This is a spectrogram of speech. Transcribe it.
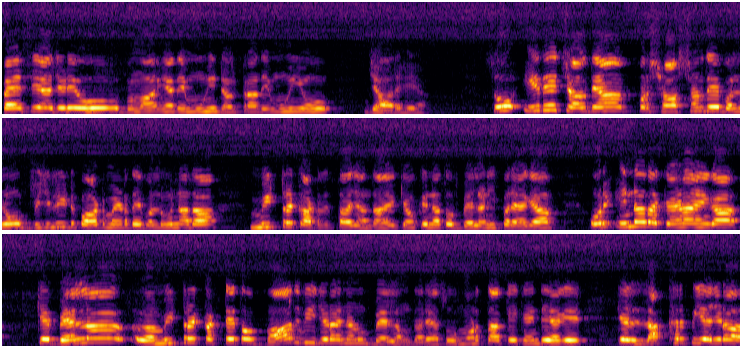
ਪੈਸੇ ਆ ਜਿਹੜੇ ਉਹ ਬਿਮਾਰੀਆਂ ਦੇ ਮੂੰਹ ਹੀ, ਡਾਕਟਰਾਂ ਦੇ ਮੂੰਹ ਹੀ ਉਹ ਜਾ ਰਹੇ ਆ। ਸੋ ਇਹਦੇ ਚੱਲਦਿਆਂ ਪ੍ਰਸ਼ਾਸਨ ਦੇ ਵੱਲੋਂ, ਬਿਜਲੀ ਡਿਪਾਰਟਮੈਂਟ ਦੇ ਵੱਲੋਂ ਇਹਨਾਂ ਦਾ ਮੀਟਰ ਕੱਟ ਦਿੱਤਾ ਜਾਂਦਾ ਹੈ ਕਿਉਂਕਿ ਇਹਨਾਂ ਤੋਂ ਬਿੱਲ ਨਹੀਂ ਭਰਿਆ ਗਿਆ। ਔਰ ਇਹਨਾਂ ਦਾ ਕਹਿਣਾ ਹੈਗਾ ਕਿ ਬਿੱਲ ਮੀਟਰ ਕੱਟੇ ਤੋਂ ਬਾਅਦ ਵੀ ਜਿਹੜਾ ਇਹਨਾਂ ਨੂੰ ਬਿੱਲ ਆਉਂਦਾ ਰਿਹਾ। ਸੋ ਹੁਣ ਤੱਕ ਇਹ ਕਹਿੰਦੇ ਹੈਗੇ ਕਿ ਲੱਖ ਰੁਪਈਆ ਜਿਹੜਾ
